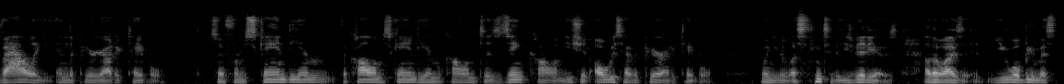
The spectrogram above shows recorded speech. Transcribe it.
valley in the periodic table, so from scandium, the column scandium column to zinc column, you should always have a periodic table when you're listening to these videos. Otherwise, you will be mis-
